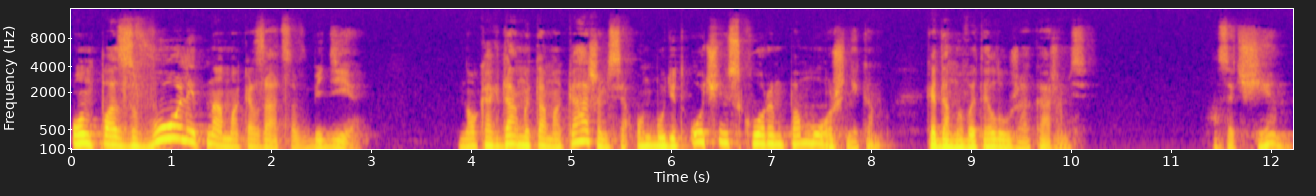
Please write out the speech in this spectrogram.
Он позволит нам оказаться в беде. Но когда мы там окажемся, Он будет очень скорым помощником, когда мы в этой луже окажемся. А зачем?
